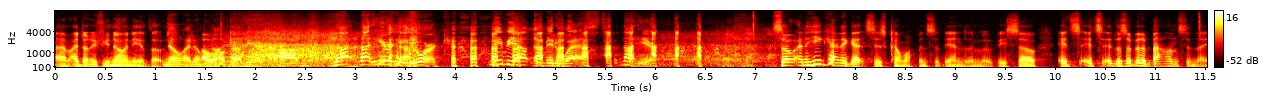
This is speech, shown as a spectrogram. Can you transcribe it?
Um, I don't know if you know any of those. No, I don't. Oh, no, okay. Not here. Um, not, not here in New York. Maybe out in the Midwest, but not here. So, and he kind of gets his comeuppance at the end of the movie. So it's it's there's a bit of balance in there.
